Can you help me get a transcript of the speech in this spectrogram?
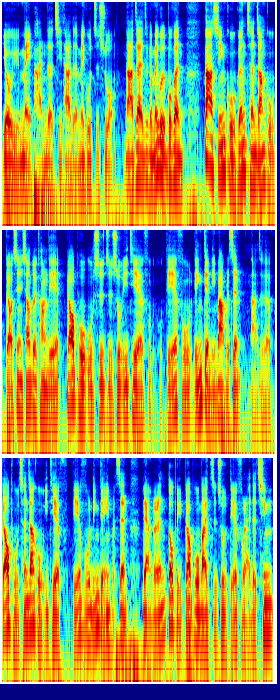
优于美盘的其他的美股指数哦。那在这个美股的部分，大型股跟成长股表现相对抗跌，标普五十指数 ETF 跌幅零点零八 percent，那这个标普成长股 ETF 跌幅零点一 percent，两个人都比标普五百指数跌幅来得轻，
